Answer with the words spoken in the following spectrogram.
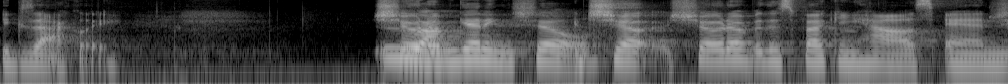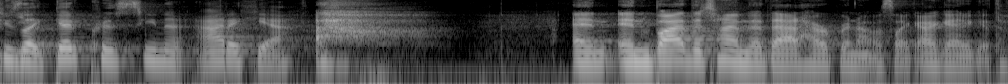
exactly. Ooh, I'm getting chills. show, showed up at this fucking house and She's like, "Get Christina out of here." and and by the time that that happened i was like i gotta get the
